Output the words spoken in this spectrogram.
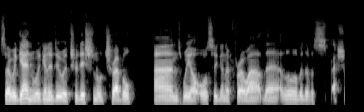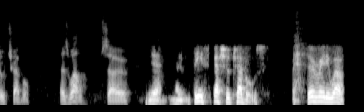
So again, we're going to do a traditional treble, and we are also going to throw out there a little bit of a special treble as well. So yeah, and these special trebles doing really well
